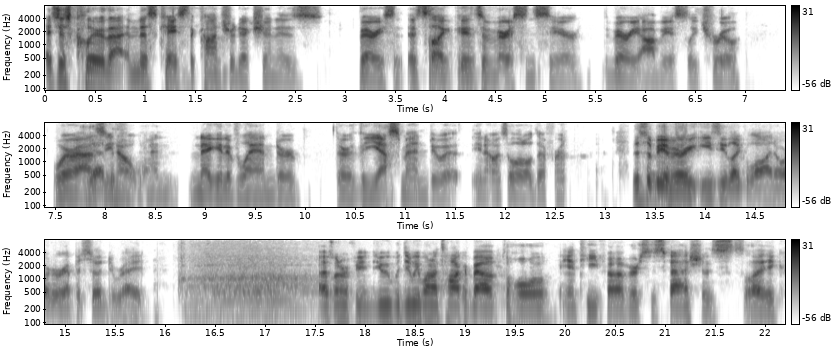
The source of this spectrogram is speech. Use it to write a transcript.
it's just clear that in this case the contradiction is very. It's like it's a very sincere, very obviously true. Whereas Yeah, you know when Negativland or or the yes men do it, you know, it's a little different. This would be a very easy like Law and Order episode to write. I was wondering if you do. Do we want to talk about the whole Antifa versus fascists like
